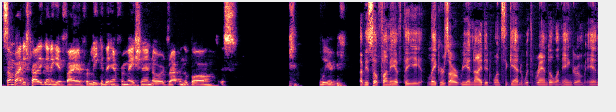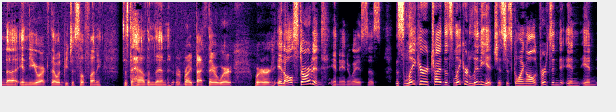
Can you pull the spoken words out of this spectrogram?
somebody's probably going to get fired for leaking the information or dropping the ball. It's weird. That'd be so funny if the Lakers are reunited once again with Randall and Ingram in uh, in New York. That would be just so funny, just to have them then right back there where where it all started. In anyways, this this Laker tried this Laker lineage is just going all at first in in in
